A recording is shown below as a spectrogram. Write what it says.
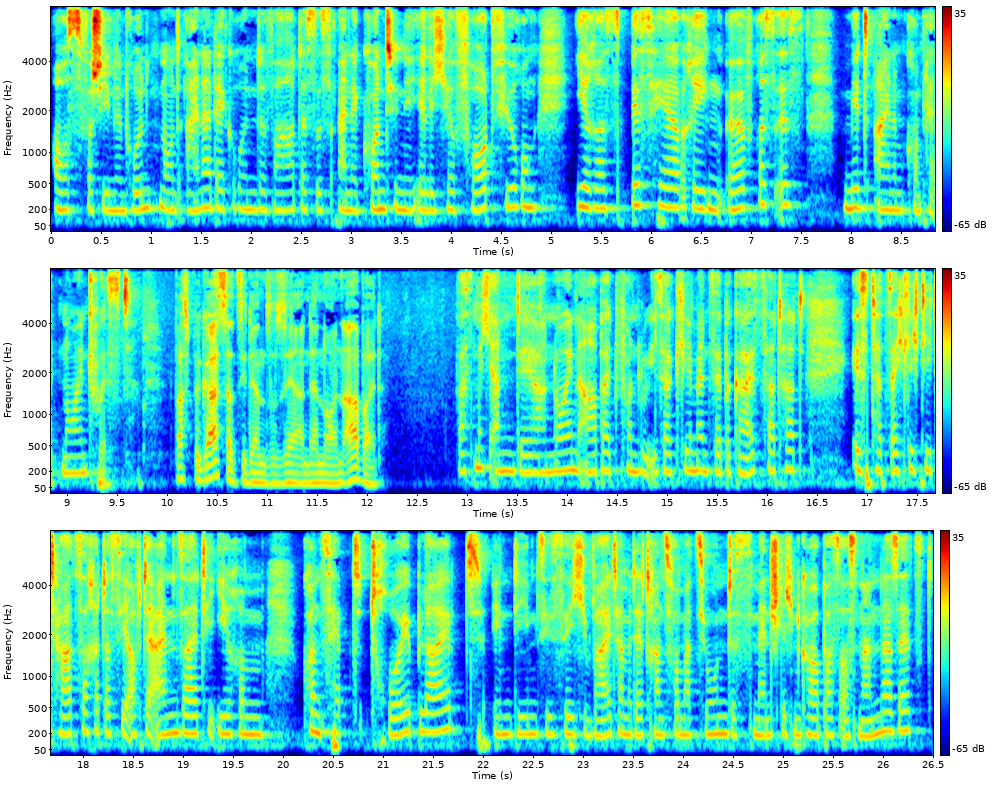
aus verschiedenen Gründen und einer der Gründe war, dass es eine kontinuierliche Fortführung ihres bisherigen Övres ist mit einem komplett neuen Twist. Was begeistert Sie denn so sehr an der neuen Arbeit? Was mich an der neuen Arbeit von Luisa Clement sehr begeistert hat, ist tatsächlich die Tatsache, dass sie auf der einen Seite ihrem Konzept treu bleibt, indem sie sich weiter mit der Transformation des menschlichen Körpers auseinandersetzt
